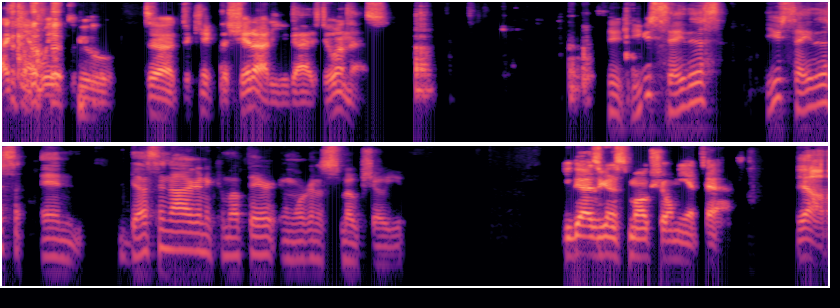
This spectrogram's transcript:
I can't wait to to to kick the shit out of you guys doing this. dude, do you say this, you say this, and Dustin and I are gonna come up there and we're gonna smoke show you. You guys are gonna smoke show me at TAC. Yeah.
